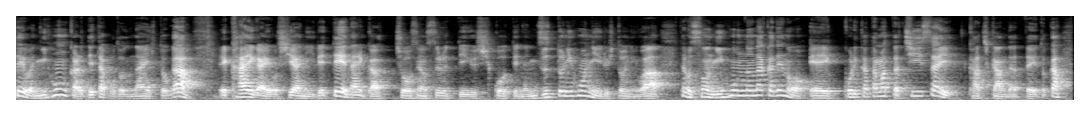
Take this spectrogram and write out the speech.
例えば日本から出たことのない人が、え海外を視野に入れて何か挑戦をするっていう思考っていうのは、ずっと日本にいる人には、多分その日本の中での、えー、凝り固まった小さい価値観だったりとか、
